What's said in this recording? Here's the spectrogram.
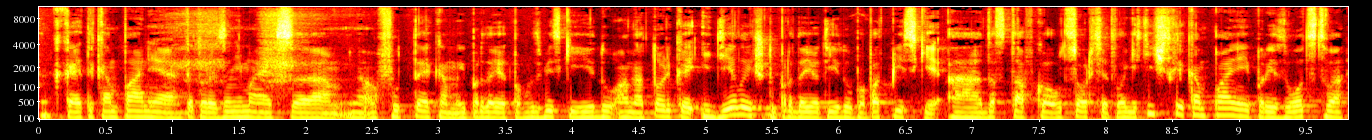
какая-то компания, которая занимается э, фудтеком и продает по подписке еду, она только и делает, что продает еду по подписке, а доставку аутсорсит логистической компании, производство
